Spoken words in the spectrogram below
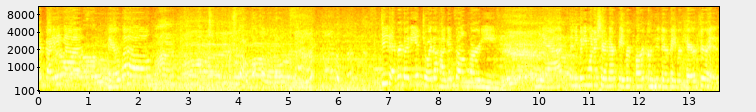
inviting us. Farewell. She got a bump on her nose. Did everybody enjoy the hug and song party? Yeah. Yeah? Does anybody want to share their favorite part or who their favorite character is?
